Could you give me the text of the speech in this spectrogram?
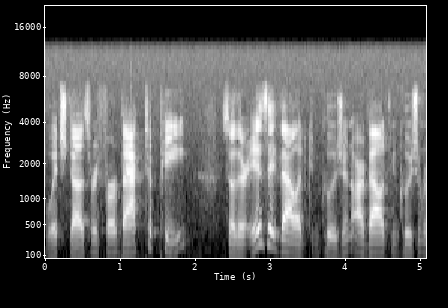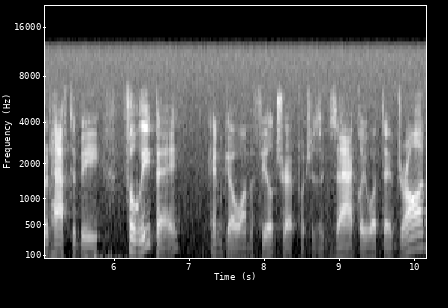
which does refer back to P. So there is a valid conclusion. Our valid conclusion would have to be Felipe can go on the field trip, which is exactly what they've drawn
